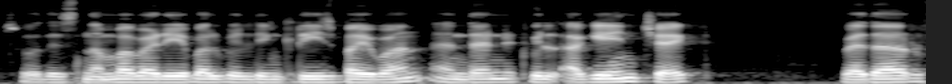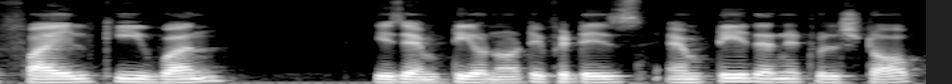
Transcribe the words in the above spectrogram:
so this number variable will increase by 1 and then it will again check whether file key 1 is empty or not. If it is empty then it will stop.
